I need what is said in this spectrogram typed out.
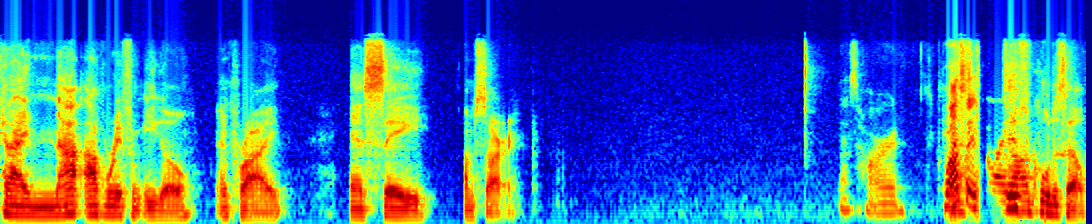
Can I not operate from ego and pride and say I'm sorry? That's hard. Well, it's I'll say sorry, difficult y'all. as hell.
